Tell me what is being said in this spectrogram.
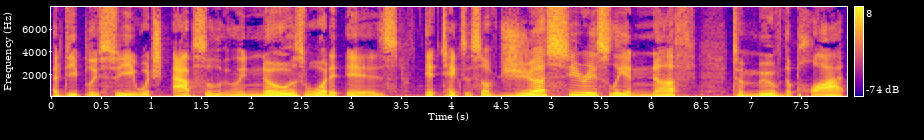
a Deep Blue Sea, which absolutely knows what it is. It takes itself just seriously enough to move the plot,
